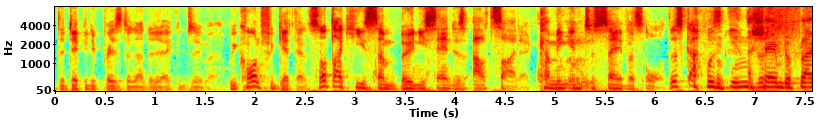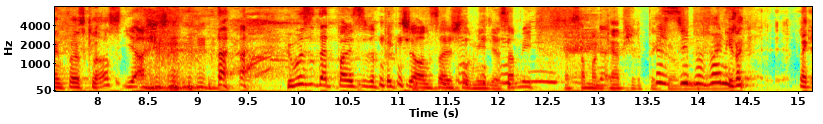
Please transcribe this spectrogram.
the deputy president under Jacob Zuma. We can't forget that. It's not like he's some Bernie Sanders outsider coming in to save us all. This guy was in the Ashamed of flying first class? yeah. Who was it that posted a picture on social media? Somebody. Someone captured a picture. It's super him. funny. Like, like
